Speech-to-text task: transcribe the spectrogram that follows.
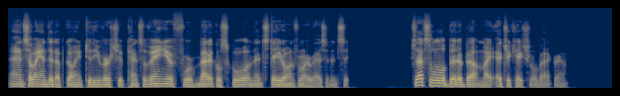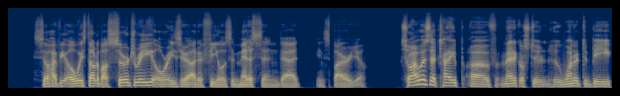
And so I ended up going to the University of Pennsylvania for medical school and then stayed on for my residency. So that's a little bit about my educational background. So, have you always thought about surgery, or is there other fields in medicine that inspire you? So, I was the type of medical student who wanted to be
